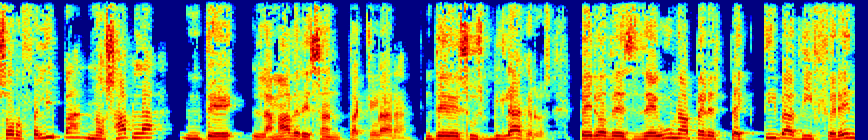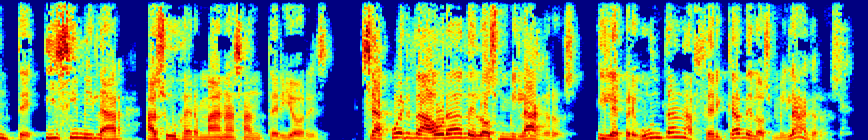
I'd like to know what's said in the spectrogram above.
Sor Felipa nos habla de la Madre Santa Clara, de sus milagros, pero desde una perspectiva diferente y similar a sus hermanas anteriores. Se acuerda ahora de los milagros y le preguntan acerca de los milagros.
